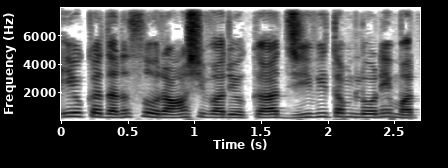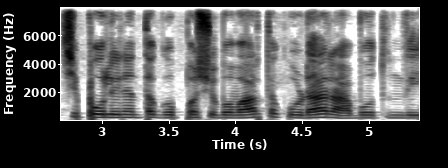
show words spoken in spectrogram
ఈ యొక్క ధనస్సు రాశి వారి యొక్క జీవితంలోనే మర్చిపోలేనంత గొప్ప శుభవార్త కూడా రాబోతుంది.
